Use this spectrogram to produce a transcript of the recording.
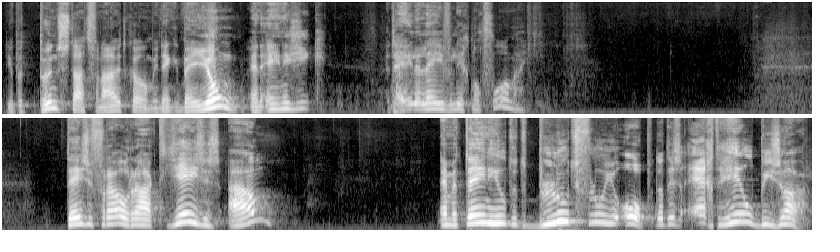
die op het punt staat van uitkomen. Je denkt, ik ben jong en energiek. Het hele leven ligt nog voor mij. Deze vrouw raakt Jezus aan en meteen hield het bloed vloeien op. Dat is echt heel bizar.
